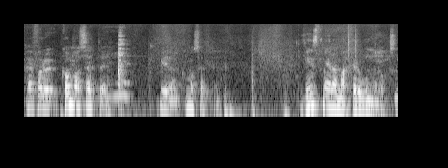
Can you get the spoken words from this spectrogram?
Här får du, kom och sätt dig. Mira, kom och sätt dig. Det finns mera makaroner också.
